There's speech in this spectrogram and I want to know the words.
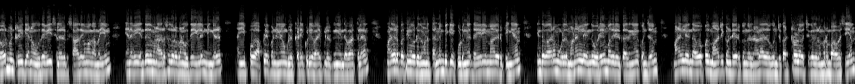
கவர்மெண்ட் ரீதியான உதவி சிலருக்கு சாதகமாக அமையும். எனவே எந்த விதமான அரசு தொடர்பான உதவிகளையும் நீங்கள் இப்போ அப்ளை பண்ணீங்கன்னா உங்களுக்கு கிடைக்கக்கூடிய வாய்ப்புகள் இருக்குங்க இந்த வாரத்தில். மனதில் பார்த்தீங்கன்னா ஒரு விதமான தன்னம்பிக்கை கொடுங்க தைரியமாக இருப்பீங்க. இந்த வாரம் உங்களது மனநிலை வந்து ஒரே மாதிரி இருக்காதுங்க. கொஞ்சம் மனநிலை வந்து அவ்வப்போது மாறிக்கொண்டே இருக்குங்கிறதுனால அதை கொஞ்சம் கண்ட்ரோலாக வச்சுக்கிறது ரொம்ப ரொம்ப அவசியம்.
